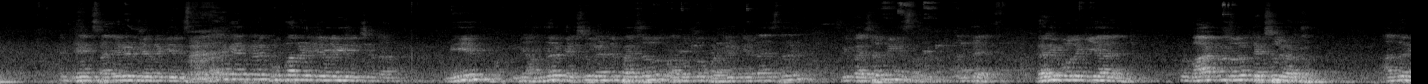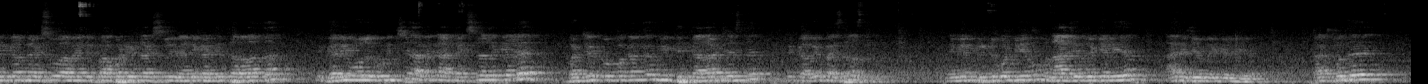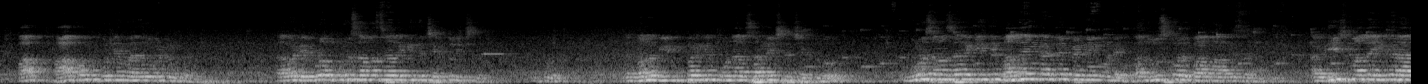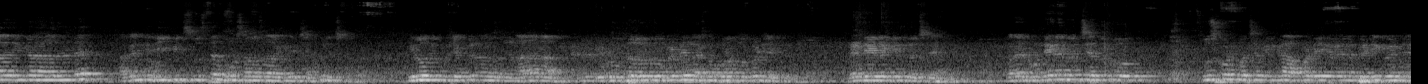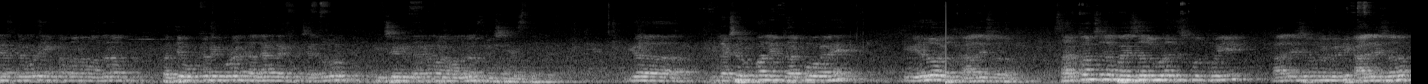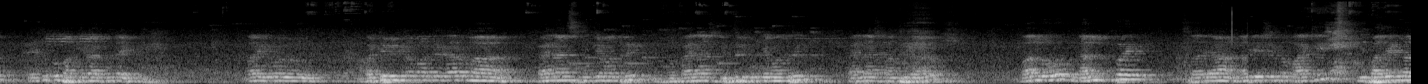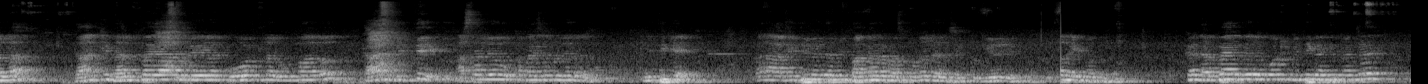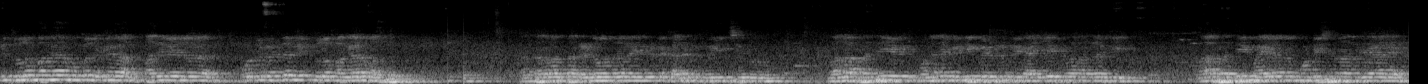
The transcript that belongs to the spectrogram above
నేను సంజయ్ రెడ్డి జైల్లో గెలిస్తాను అలాగే ఇక్కడ భూపాల్ రెడ్డి జైల్లో గెలిచిందా? మీ మీ అందరు టెక్స్టులు కట్టిన పైసలు ప్రభుత్వం బడ్జెట్ కేటాయిస్తుంది. మీ పైసలు మీకు ఇస్తారు అంతే. గరీబులకి ఇవ్వాలని. ఇప్పుడు బాగా టెక్స్టులు కడతారు. అందరు ఇన్కమ్ ట్యాక్స్ అవన్నీ ప్రాపర్టీ ట్యాక్స్లు ఇవన్నీ కట్టిన తర్వాత గరీబ్ గరీబుల గురించి అవన్నీ ఆ టెక్స్టులకి వెళ్ళే బడ్జెట్ రూపకంగా మీకు దీనికి అలాట్ చేస్తే మీకు అవే పైసలు వస్తాయి. మేమేం ప్రింట్ కొట్టియము నా జేబులోకి వెళ్ళియా ఆయన జేబులోకి వెళ్ళియా కాకపోతే పాప పాపం పుణ్యం అనేది ఒకటి ఉంటుంది కాబట్టి ఎప్పుడో మూడు సంవత్సరాల కింద చెక్కులు ఇచ్చింది. ఇప్పుడు మనం ఇప్పటికీ మూడు నాలుగు సార్లు ఇచ్చిన చెక్కులు. మూడు సంవత్సరాల కింద మళ్ళీ ఇంకా అట్లే పెండింగ్ ఉండే. వాళ్ళు చూసుకోవాలి పాప ఆఫీసర్ అవి తీసి మళ్ళీ ఇంకా రాలేదు ఇంకా రాలేదంటే అవన్నీ రీపించి చూస్తే మూడు సంవత్సరాల కింద చెక్కులు ఇచ్చారు. ఈరోజు ఇప్పుడు చెప్పిన నాన్న ఇప్పుడు ఉత్తర్వులు ఒకటి లక్ష్మపురం ఒకటి చెప్పింది రెండేళ్ళ కింద వచ్చినాయి. మరి రెండేళ్ళ నుంచి ఎందుకు? చూసుకోవడం కొంచెం ఇంకా అప్పటి ఏమైనా పెండింగ్ పెట్టి చేస్తే కూడా ఇంకా మనం అందరం ప్రతి ఒక్కరికి కూడా కళ్యాణ లక్ష్మి చెక్కులు ఇచ్చే విధంగా మనం అందరం కృషి చేస్తాం ఇక లక్ష రూపాయలు ఏం సరిపోగానే ఏదో కాళేశ్వరం. సర్పంచుల పైసలు కూడా తీసుకొని పోయి కాళేశ్వరంలో పెట్టి కాళేశ్వరం ఎందుకు పనికి రాకుండా అయిపోయింది. మరి ఇప్పుడు బట్టి విక్రమార్క గారు మా ఫైనాన్స్ ముఖ్యమంత్రి ఫైనాన్స్ డిప్యూటీ ముఖ్యమంత్రి ఫైనాన్స్ మంత్రి గారు వాళ్ళు నలభై సరే దేశంలో బాకీ ఈ పదేళ్ళ దానికి నలభై ఆరు వేల కోట్ల రూపాయలు దాని విత్తి. అసలు ఒక్క పైసలు కూడా లేదు విత్తికే. మరి ఆ విత్తి మీద మీ బంగారం వస్తుందో లేదా చెప్పు మీరే చెప్పు. అయిపోతుంది. కానీ నలభై ఆరు వేల కోట్లు విత్తి కట్టిందంటే మీ తులం బంగారం ఒక లెక్క కాదు. పదివేల కోట్లు పెడితే మీకు తులం బంగారం వస్తుంది. ఆ తర్వాత రెండు వందల యూనిట్ కరెంట్ ఫ్రీ ఇచ్చిండు మళ్ళా ప్రతి మొన్ననే మీటింగ్ పెట్టిన మీకు ఐజేపీ వాళ్ళందరికీ. మళ్ళీ ప్రతి మహిళలను కోటీశ్వరాలు చేయాలి.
